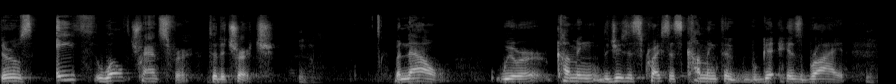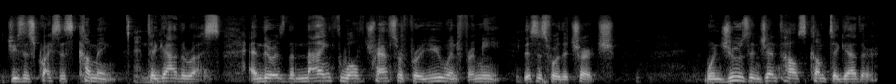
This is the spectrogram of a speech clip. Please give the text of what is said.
There was eighth wealth transfer to the church. But now we're coming, the Jesus Christ is coming to get his bride. Jesus Christ is coming to gather us. And there is the ninth wealth transfer for you and for me. This is for the church. When Jews and Gentiles come together,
